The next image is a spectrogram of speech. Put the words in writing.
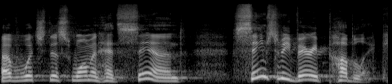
of which this woman had sinned seems to be very public.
